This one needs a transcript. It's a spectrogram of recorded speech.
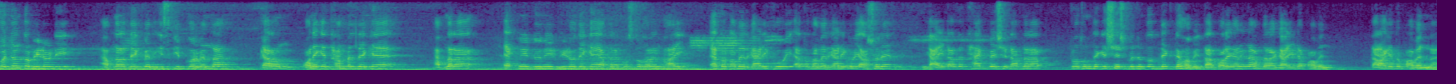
পর্যন্ত ভিডিওটি আপনারা দেখবেন স্কিপ করবেন না। কারণ অনেকে থাম্বেল দেখে, আপনারা এক মিনিট, দুই মিনিট ভিডিও দেখে আপনারা প্রশ্ন করেন, ভাই এত দামের গাড়ি কই, এত দামের গাড়ি কই? আসলে গাড়িটা যে থাকবে সেটা আপনারা প্রথম থেকে শেষ পর্যন্ত দেখতে হবে। তারপরে গাড়ি না আপনারা গাড়িটা পাবেন। তার আগে তো পাবেন না।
